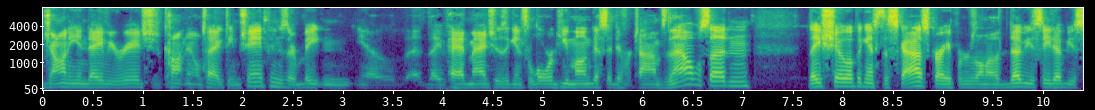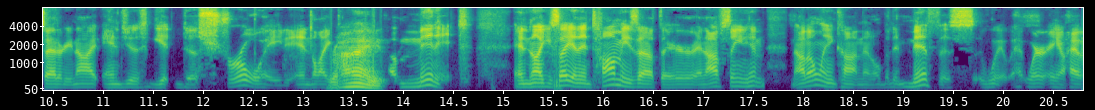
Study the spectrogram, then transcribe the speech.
Johnny and Davey Rich, Continental Tag Team Champions. They're beating, you know, they've had matches against Lord Humongous at different times. And now all of a sudden, they show up against the skyscrapers on a WCW Saturday night and just get destroyed in like right. a minute. And like you say, and then Tommy's out there, and I've seen him not only in Continental but in Memphis, where you know have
